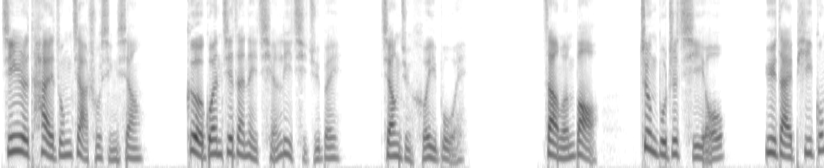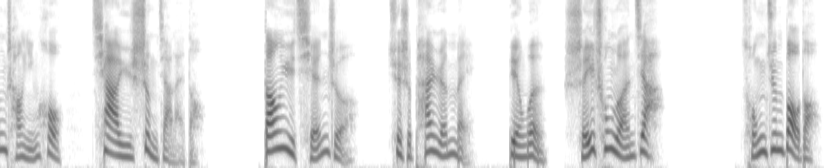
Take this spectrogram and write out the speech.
今日太宗驾出行香，各官皆在内前立起居碑，将军何以不为？赞闻报，正不知其由，欲待批弓长迎后，恰遇圣驾来到。当遇前者，却是潘仁美，便问谁冲銮驾。从军报道：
